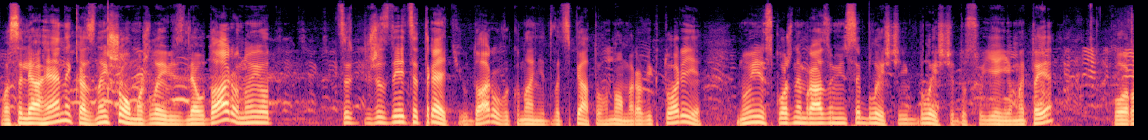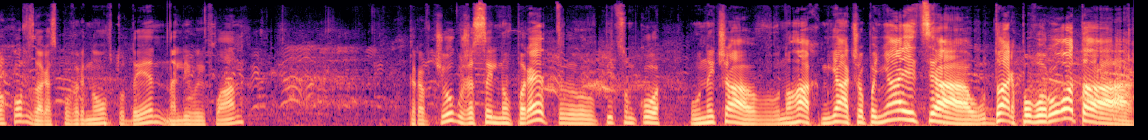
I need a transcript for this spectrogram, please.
Василя Геника. Знайшов можливість для удару. Ну і от це вже здається третій удар у виконанні 25-го номера Вікторії. Ну і з кожним разом він все ближче і ближче до своєї мети. Корохов зараз повернув туди на лівий фланг. Кравчук вже сильно вперед. Е, В підсумку у Нича в ногах м'яч опиняється. Удар по воротах.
